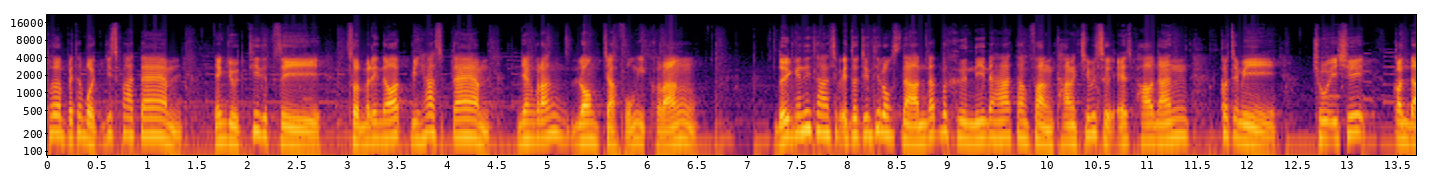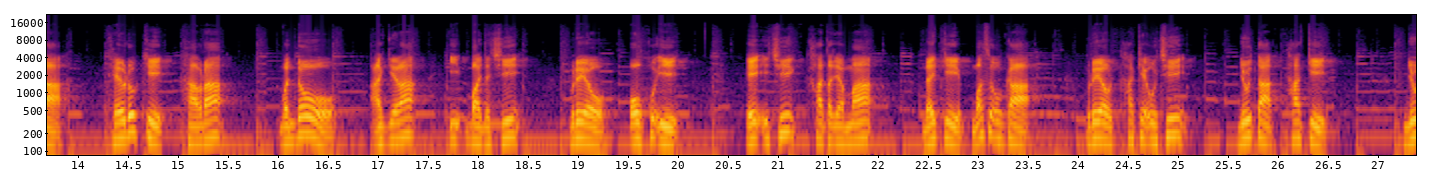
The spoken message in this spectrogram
เพิ่มไปทั้งหมด 25 แต้ม ยังอยู่ที่ 14 ส่วนมารินอสมี 50 แต้ม ยังรั้งรองจ่าฝูงอีกครั้งโดยงานที่ทาง 11 ตัวจริงที่ลงสนามนัดเมื่อคืนนี้นะฮะ ทางฝั่งทางชิมิสึเอสพัลส์นั้น ก็จะมี ชูอิชิ กอนดะ เทรุกิ ฮาระ วัลโด อากิระ อิบายาชิ เรียว โอคุอิ เออิชิ คาตายามะ ไดกิ มัตสึโอกะ เรียว ทาเคอุชิ ยูตะ ทากิ ยู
